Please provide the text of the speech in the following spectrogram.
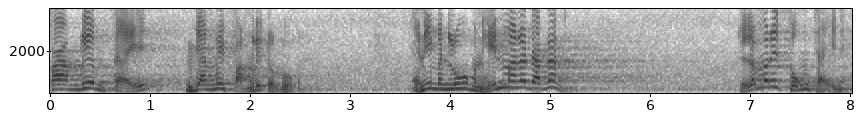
ความเลื่อมใสยังไม่ฝังลึกหรอกลูก อันนี้มันรู้มันเห็นมาระดับนั้น แล้วไม่ได้สงสัยเนี่ย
